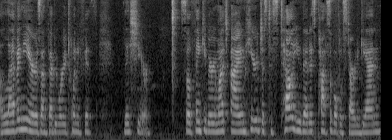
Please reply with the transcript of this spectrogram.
11 years on February 25th this year. So thank you very much. I am here just to tell you that it's possible to start again,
